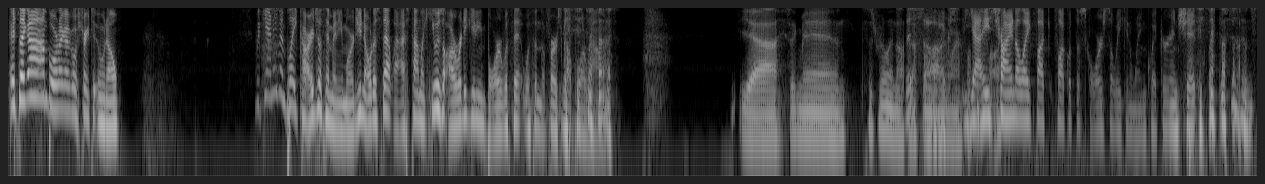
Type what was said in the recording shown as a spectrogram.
It's like, ah, I'm bored. I gotta go straight to Uno. We can't even play cards with him anymore. Did you notice that last time? Like he was already getting bored with it within the first couple of rounds. Yeah, he's like, man, this is really not This that fun sucks. Yeah, he's fuck? trying to like fuck fuck with the score so we can win quicker and shit. It's like this isn't.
